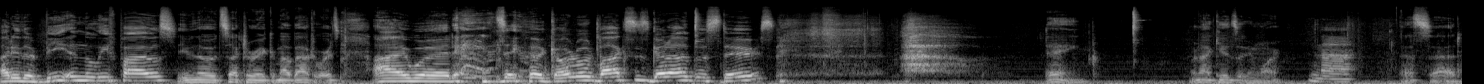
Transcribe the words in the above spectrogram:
I'd either be in the leaf piles, even though it sucked to rake them up afterwards. I would take the cardboard boxes, go down the stairs. Dang. We're not kids anymore. Nah. That's sad.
